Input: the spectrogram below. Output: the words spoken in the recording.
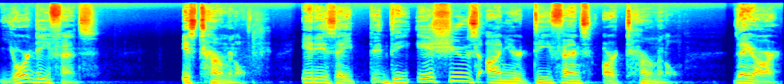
your defense is terminal. It is a the issues on your defense are terminal. They are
